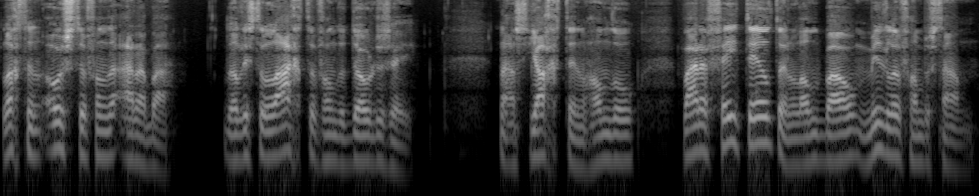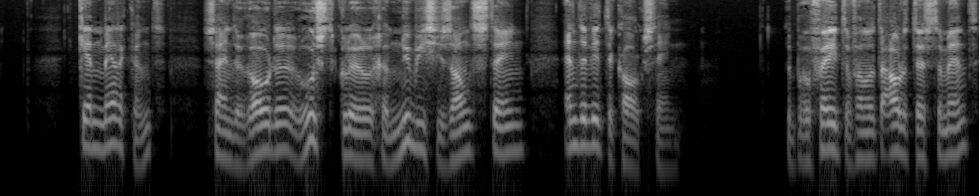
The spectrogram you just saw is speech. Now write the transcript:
lag ten oosten van de Araba. Dat is de laagte van de Dode Zee. Naast jacht en handel waren veeteelt en landbouw middelen van bestaan. Kenmerkend zijn de rode, roestkleurige Nubische zandsteen en de witte kalksteen. De profeten van het Oude Testament,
